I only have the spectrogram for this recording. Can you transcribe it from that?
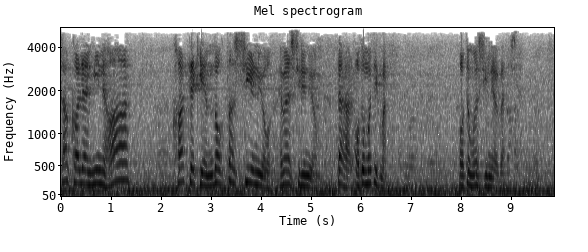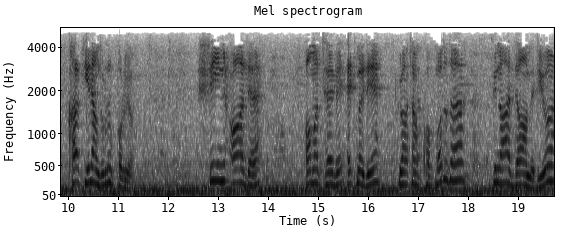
sakale minha kalpteki nokta siliniyor. Hemen siliniyor. Derhal otomatikman. Otomatik siliniyor böylece. Kalp yeni durunu koruyor. Fein ade ama tövbe etmedi, günahtan kopmadı da günah devam ediyor.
